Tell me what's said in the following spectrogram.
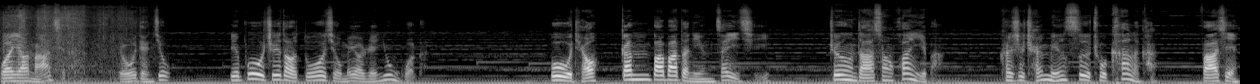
弯腰拿起来，有点旧，也不知道多久没有人用过了。布条干巴巴的拧在一起，正打算换一把，可是陈明四处看了看，发现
